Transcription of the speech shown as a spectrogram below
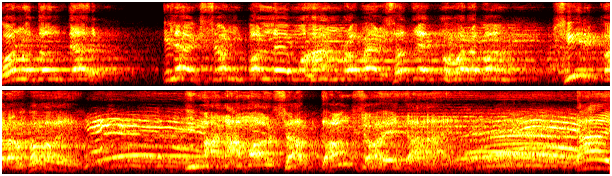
গণতন্ত্রের ইলেকশন করলে মহান রবের সাথে কুহর এবং শির করা হয়। ইমান আমল সব ধ্বংস হয়ে যায়। তাই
